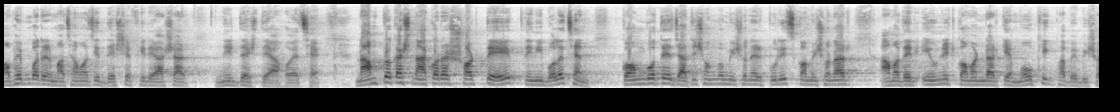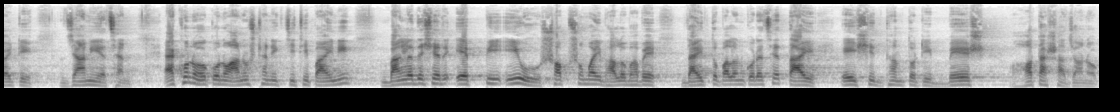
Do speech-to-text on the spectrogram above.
নভেম্বরের মাঝামাঝি দেশে ফিরে আসার নির্দেশ দেওয়া হয়েছে। নাম প্রকাশ না করার শর্তে তিনি বলেছেন, কঙ্গোতে জাতিসংঘ মিশনের পুলিশ কমিশনার আমাদের ইউনিট কমান্ডারকে মৌখিকভাবে বিষয়টি জানিয়েছেন। এখনও কোনো আনুষ্ঠানিক চিঠি পায়নি বাংলাদেশের এফপিইউ সবসময় ভালোভাবে দায়িত্ব পালন করেছে, তাই এই সিদ্ধান্তটি বেশ হতাশাজনক।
